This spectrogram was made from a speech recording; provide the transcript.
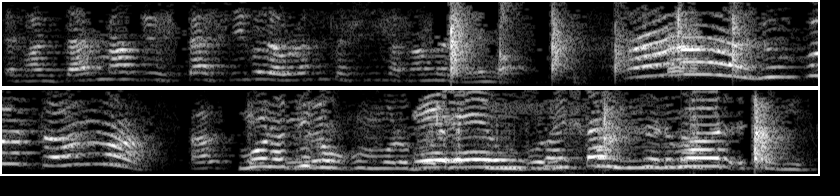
El fantasma que está así con la brazo así sacando la lengua. ¡Ah! ¡Es un fantasma! Bueno, chicos, como lo podéis observar, está aquí.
